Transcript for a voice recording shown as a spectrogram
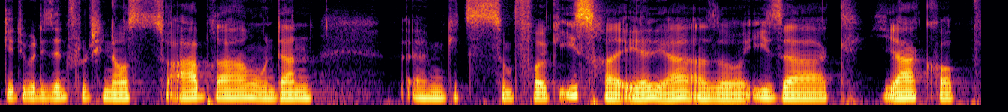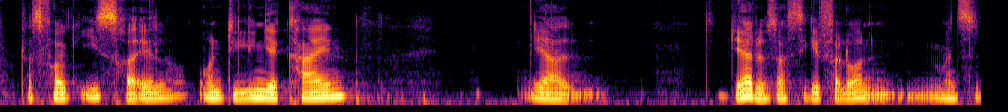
geht über die Sintflut hinaus zu Abraham und dann ähm, geht es zum Volk Israel, ja, also Isaac, Jakob, das Volk Israel und die Linie Kain, ja, ja, du sagst, die geht verloren. Meinst du,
